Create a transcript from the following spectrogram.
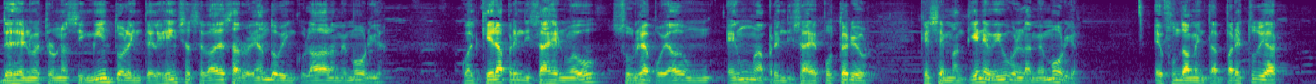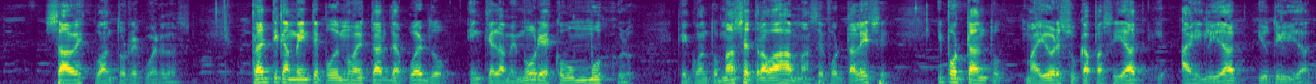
Desde nuestro nacimiento la inteligencia se va desarrollando vinculada a la memoria. Cualquier aprendizaje nuevo surge apoyado en un aprendizaje posterior que se mantiene vivo en la memoria. Es fundamental para estudiar, sabes cuánto recuerdas. Prácticamente podemos estar de acuerdo en que la memoria es como un músculo, que cuanto más se trabaja, más se fortalece, y por tanto, mayor es su capacidad, agilidad y utilidad.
